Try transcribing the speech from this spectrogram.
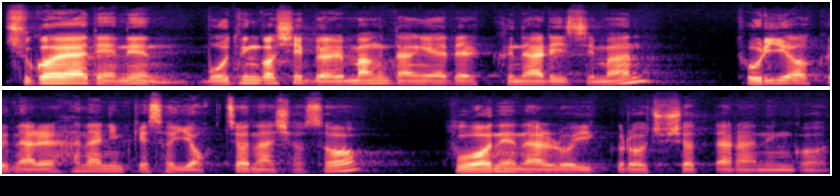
죽어야 되는 모든 것이 멸망당해야 될 그날이지만 도리어 그날을 하나님께서 역전하셔서 구원의 날로 이끌어 주셨다라는 것.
